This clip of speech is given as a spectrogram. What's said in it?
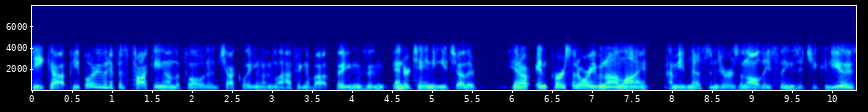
Seek out people, or even if it's talking on the phone and chuckling and laughing about things and entertaining each other you know, in person or even online. I mean, messengers and all these things that you can use.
